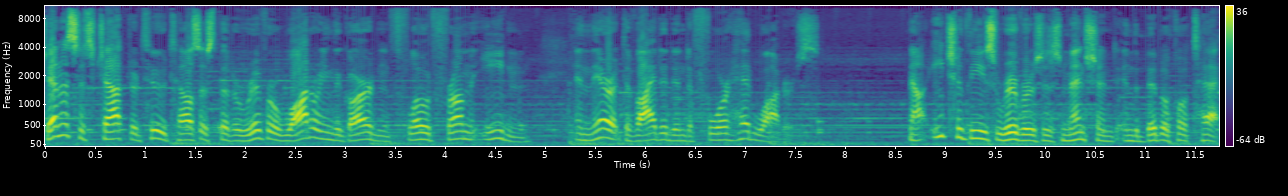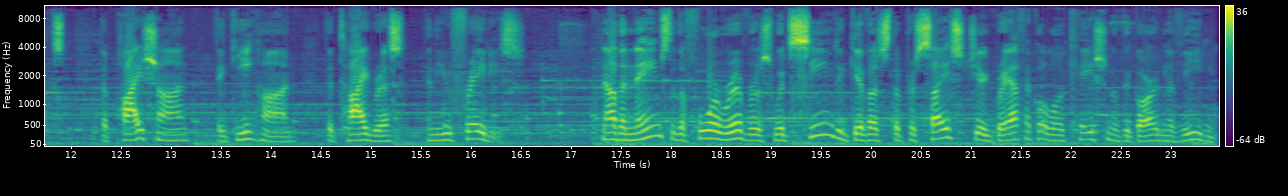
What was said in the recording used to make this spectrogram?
Genesis chapter 2 tells us that a river watering the garden flowed from Eden, and there it divided into four headwaters. Now, each of these rivers is mentioned in the biblical text the Pishon, the Gihon, the Tigris, and the Euphrates. Now, the names of the four rivers would seem to give us the precise geographical location of the Garden of Eden.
